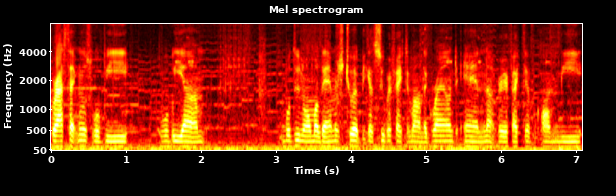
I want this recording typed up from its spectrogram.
grass type moves will be will be um will do normal damage to it because super effective on the ground and not very effective on the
